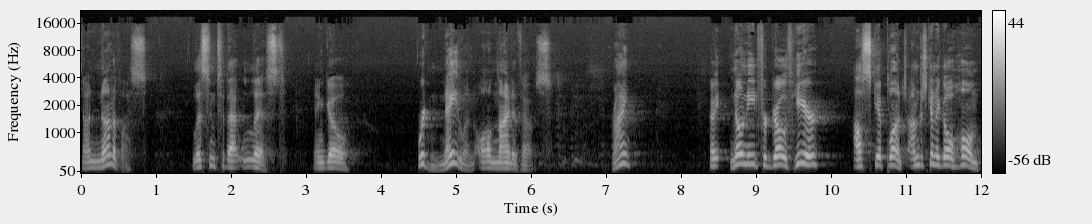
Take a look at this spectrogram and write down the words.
Now, none of us listen to that list and go, we're nailing all nine of those, right? I mean, no need for growth here. I'll skip lunch. I'm just going to go home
